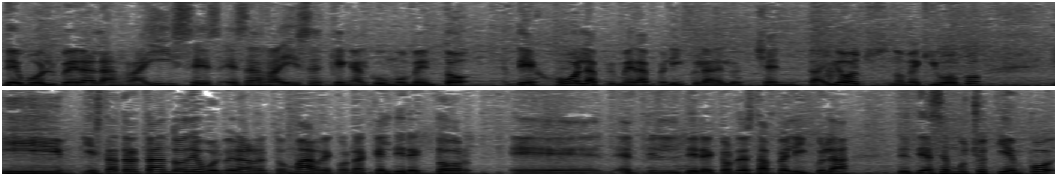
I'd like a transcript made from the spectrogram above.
de volver a las raíces, esas raíces que en algún momento dejó la primera película del 88, si no me equivoco, y, está tratando de volver a retomar. Recordar que el director, eh, el, director de esta película, desde hace mucho tiempo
